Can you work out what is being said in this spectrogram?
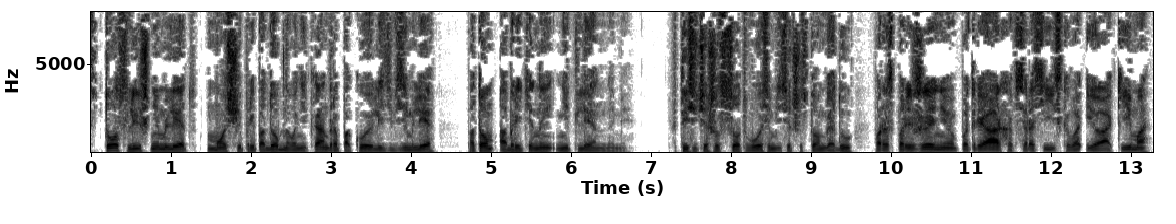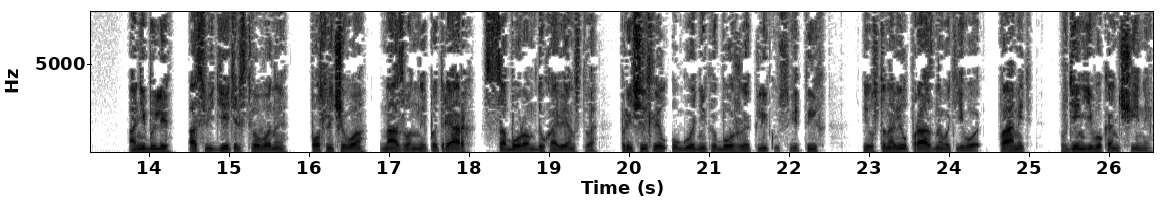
Сто с лишним лет мощи преподобного Никандра покоились в земле, потом обретены нетленными. В 1686 году по распоряжению патриарха Всероссийского Иоакима они были освидетельствованы, после чего названный патриарх с собором духовенства причислил угодника Божия к лику святых и установил праздновать его память в день его кончины,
